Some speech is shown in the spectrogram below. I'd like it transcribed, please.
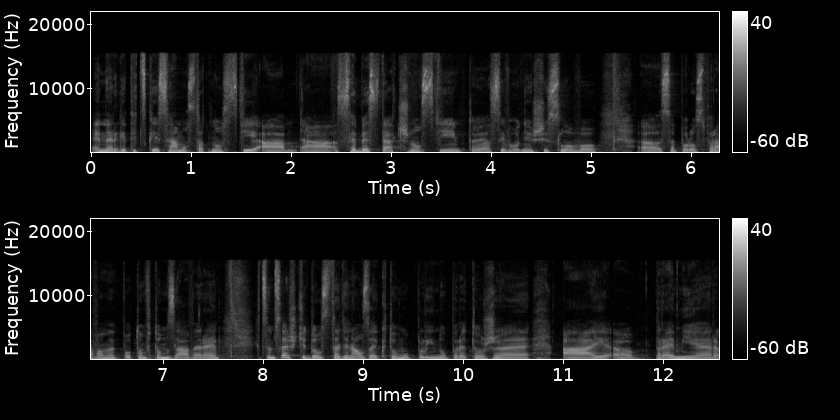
energetickej samostatnosti a, a sebestačnosti, to je asi vhodnejšie slovo, e, sa porozprávame potom v tom závere. Chcem sa ešte dostať naozaj k tomu plynu, pretože aj e, premiér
